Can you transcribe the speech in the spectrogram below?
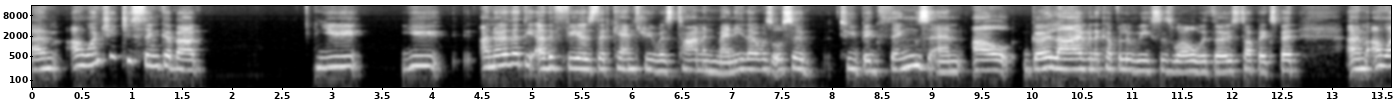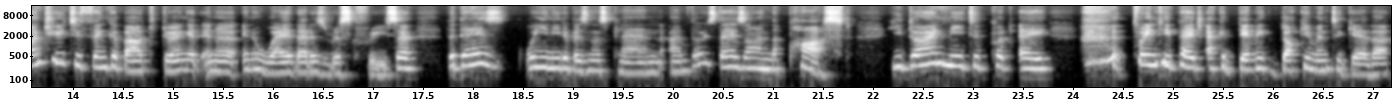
Um, I want you to think about you. You. I know that the other fears that came through was time and money. That was also two big things, and I'll go live in a couple of weeks as well with those topics. But um, I want you to think about doing it in a in a way that is risk free. So the days where you need a business plan, um, those days are in the past. You don't need to put a 20 page academic document together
